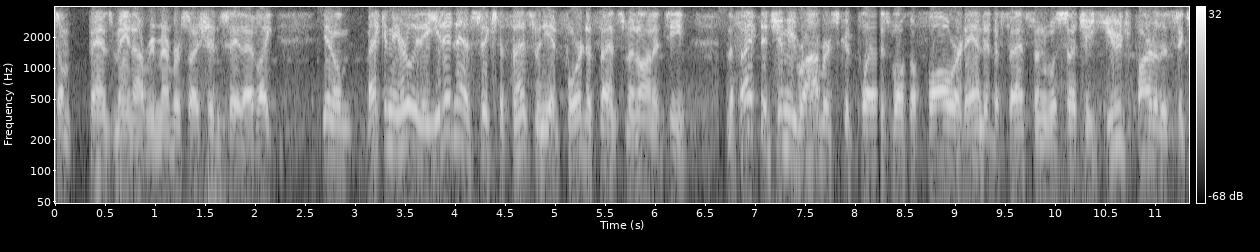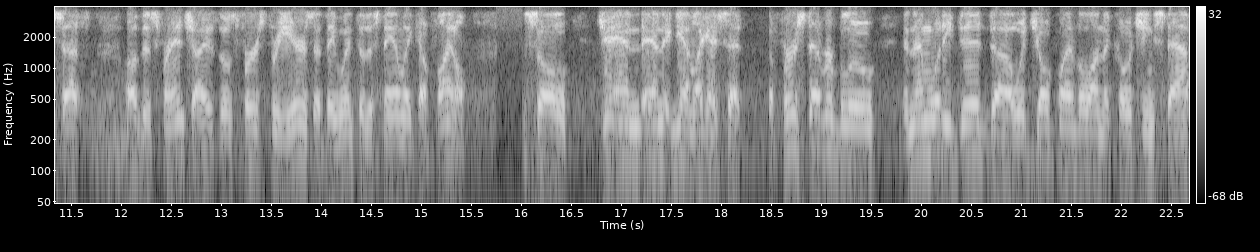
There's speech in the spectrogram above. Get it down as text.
some fans may not remember, so I shouldn't say that. Like, you know, back in the early days, you didn't have six defensemen; you had four defensemen on a team. The fact that Jimmy Roberts could play as both a forward and a defenseman was such a huge part of the success of this franchise those first three years that they went to the Stanley Cup final. So, and and again, like I said, the first ever blue, and then what he did uh, with Joe Quenneville on the coaching staff,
